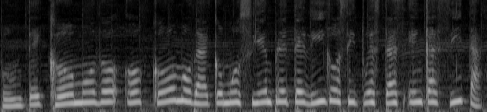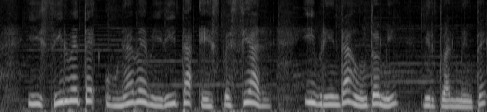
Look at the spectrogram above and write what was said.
ponte cómodo o cómoda, como siempre te digo si tú estás en casita, y sírvete una bebidita especial y brinda junto a mí virtualmente,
